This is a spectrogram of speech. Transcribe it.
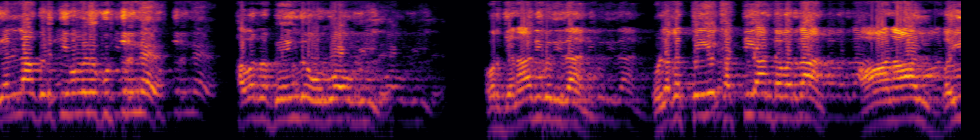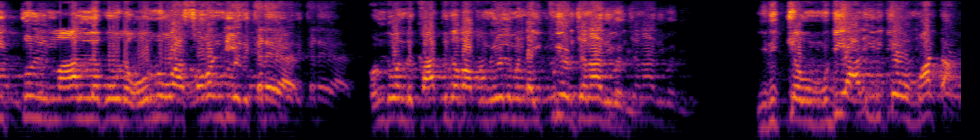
இதெல்லாம் கொடுத்து இவங்களுக்கு கொடுத்துருங்க. அவர் பேங்க்ல உருவாவும் இல்லை. அவர் ஜனாதிபதி தான். உலகத்தையே கட்டி ஆண்டவர் தான். ஆனால் பைத்துல் மால்ல கூட ஒரு ரூபா சுரண்டியது கிடையாது. கொண்டு வந்து காட்டுக பாப்போம் மேலும் இப்படி ஒரு ஜனாதிபதி. இருக்கவும் முடியாது இருக்கவும் மாட்டான்.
